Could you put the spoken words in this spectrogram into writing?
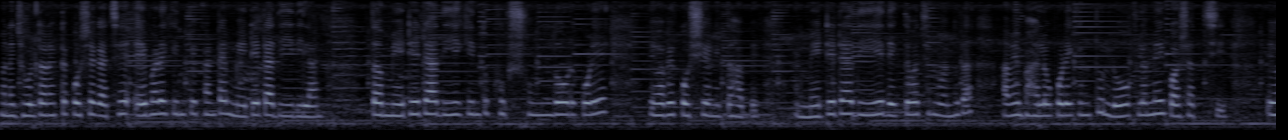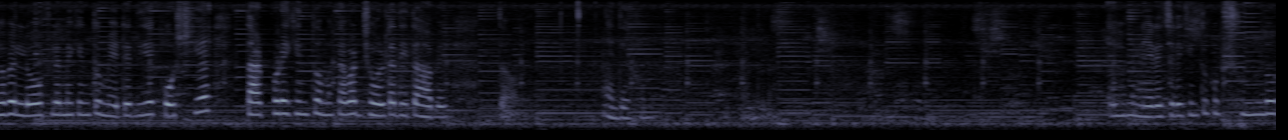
মানে ঝোলটা অনেকটা কষে গেছে। এবারে কিন্তু এখানটায় মেটেটা দিয়ে দিলাম। তো মেটেটা দিয়ে কিন্তু খুব সুন্দর করে এভাবে কষিয়ে নিতে হবে। মেটেটা দিয়ে দেখতে পাচ্ছেন বন্ধুরা, আমি ভালো করে কিন্তু লো ফ্লেমেই কষাচ্ছি। এভাবে লো ফ্লেমে কিন্তু মেটে দিয়ে কষিয়ে তারপরে কিন্তু আমাকে আবার ঝোলটা দিতে হবে। তো দেখুন এভাবে নেড়ে চেড়ে কিন্তু খুব সুন্দর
